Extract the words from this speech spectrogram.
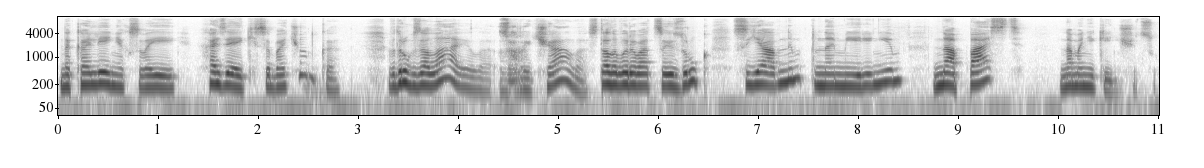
на коленях своей хозяйки-собачонка, вдруг залаяла, зарычала, стала вырываться из рук с явным намерением напасть на манекенщицу.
